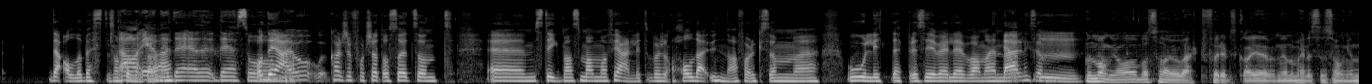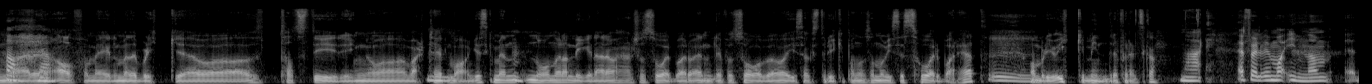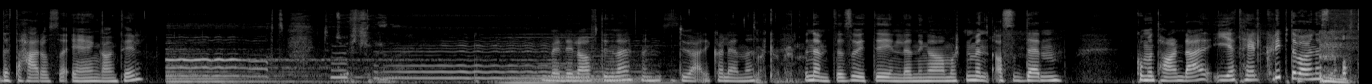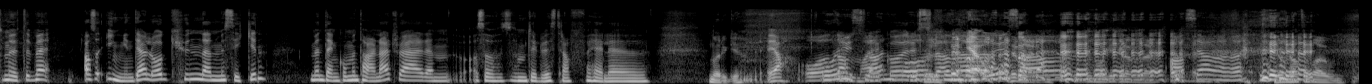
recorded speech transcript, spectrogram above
det aller beste som Ja, kommer ut av det her. det det er så Og det er jo kanskje fortsatt også et sånt um, stigma som man må fjerne litt. Bare sånn, hold deg unna folk som uh, oh, litt depressive, eller hva nå enn det er. Liksom. Mm. Men mange av oss har jo vært forelska i Even gjennom hele sesongen. Ah, ja. Alfamailen med det blikket og tatt styring og vært helt Mm. magisk. Men nå når han ligger der og er så sårbar og endelig får sove, og Isak stryker på noe sånn og viser sårbarhet Mm. Han blir jo ikke mindre forelska. Nei. Jeg føler vi må innom dette her også en gang til. Veldig lavt inni der, men du er ikke alene. Du nevnte det så vidt i innledninga, Morten, men altså den kommentaren der i et helt klipp Det var jo nesten åtte minutter med altså ingen dialog, kun den musikken. Men den kommentaren der tror jeg er den altså, som tydeligvis traff hele Norge. Ja, og, Og Danmark Russland, og Russland og Ja, og- USA Du ikke og Asia.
